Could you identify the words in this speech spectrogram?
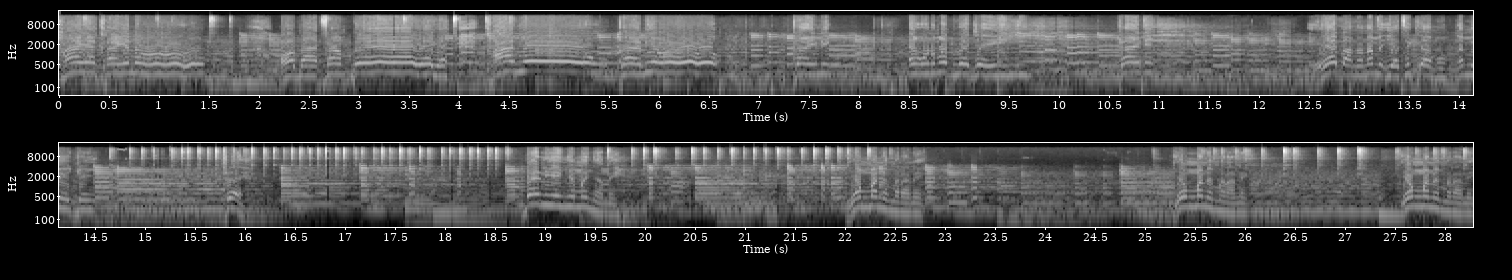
kayɛ kayɛ no ɔbatampe yɛyɛ kamio kamio kaimi. Ɛhonoma berɛgya yi. Kaimi. Yɛba no na me- yɛte kaa mu na meredwen sɛ bɛn ne yɛnyɛma nyame yɛmmɔ ne mmarane yɛmmɔ ne mmarane yɛmmɔ ne mmarane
